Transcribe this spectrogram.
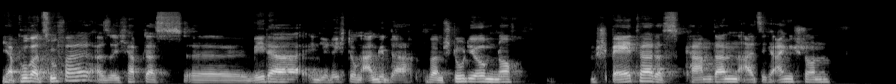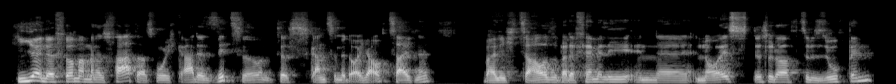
Ja, purer Zufall. Also ich habe das äh, weder in die Richtung angedacht beim Studium noch später. Das kam dann, als ich eigentlich schon hier in der Firma meines Vaters, wo ich gerade sitze und das Ganze mit euch aufzeichne, weil ich zu Hause bei der Family in äh, Neuss, Düsseldorf zu Besuch bin.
